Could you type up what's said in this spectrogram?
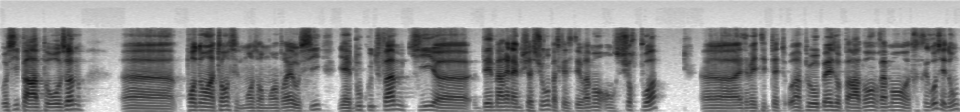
aussi par rapport aux hommes, euh, pendant un temps, c'est de moins en moins vrai aussi, il y avait beaucoup de femmes qui euh, démarraient la musculation parce qu'elles étaient vraiment en surpoids. Euh, elles avaient été peut-être un peu obèses auparavant, vraiment très très grosses, et donc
